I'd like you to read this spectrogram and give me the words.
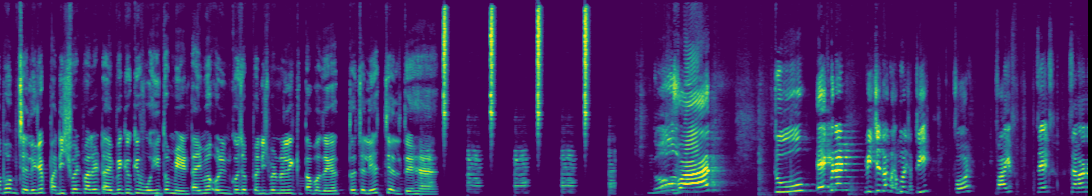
अब हम चलेंगे पनिशमेंट वाले टाइम पे क्योंकि वही तो मेन टाइम है और इनको जब पनिशमेंट मिलेगी कितना आएगा। तो चलिए चलते हैं। वन टू एक मिनट नीचे तक three four five six seven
